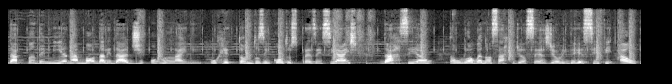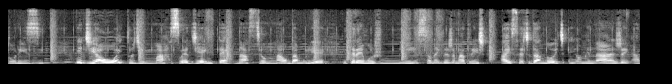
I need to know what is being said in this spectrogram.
da pandemia na modalidade online. O retorno dos encontros presenciais dar-se-ão tão logo a nossa Arquidiocese de Olinda e Recife autorize. Dia 8 de março é Dia Internacional da Mulher e teremos missa na Igreja Matriz às 7 da noite em homenagem a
